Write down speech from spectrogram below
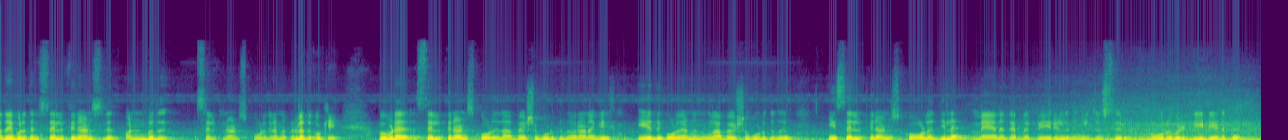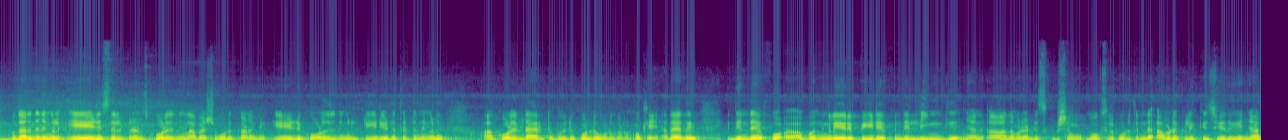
അതേപോലെ തന്നെ സെൽഫ് ഫിനാൻസിൽ ഒൻപത് സെൽഫ് ഫിനാൻസ് കോളേജാണ് ഉള്ളത്. ഓക്കെ. അപ്പോൾ ഇവിടെ സെൽഫ് ഫിനാൻസ് കോളേജിൽ അപേക്ഷ കൊടുക്കുന്നവരാണെങ്കിൽ ഏത് കോളേജാണ് നിങ്ങൾ അപേക്ഷ കൊടുക്കുന്നത്? ഈ സെൽഫ് ഫിനാൻസ് കോളേജിലെ മാനേജറുടെ പേരിൽ നിങ്ങൾ ജസ്റ്റ് ഒരു നൂറ് രൂപ ഡി ഡി എടുത്ത് ഉദാഹരണത്തിന് നിങ്ങൾ ഏഴ് സെൽഫ് ഫിനാൻസ് കോളേജിൽ നിങ്ങൾ അപേക്ഷ കൊടുക്കുകയാണെങ്കിൽ ഏഴ് കോളേജിൽ നിങ്ങൾ ഡി ഡി എടുത്തിട്ട് നിങ്ങൾ ആ കോളേജിൽ ഡയറക്റ്റ് പോയിട്ട് കൊണ്ടു കൊടുക്കണം. ഓക്കെ അതായത് ഇതിന്റെ അപ്പോൾ നിങ്ങൾ ഈ ഒരു പി ഡി എഫിന്റെ ലിങ്ക് ഞാൻ നമ്മുടെ ഡിസ്ക്രിപ്ഷൻ ബോക്സിൽ കൊടുത്തിട്ടുണ്ട്. അവിടെ ക്ലിക്ക് ചെയ്ത് കഴിഞ്ഞാൽ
